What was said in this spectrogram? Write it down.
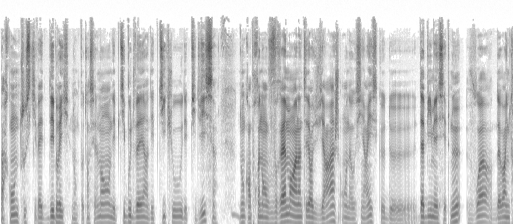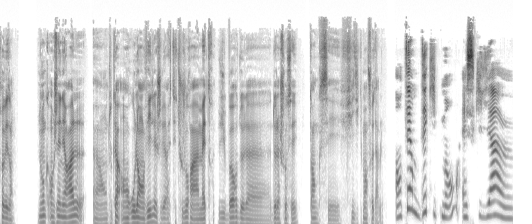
par contre, tout ce qui va être débris, donc potentiellement des petits bouts de verre, des petits clous, des petites vis. Mm. Donc en prenant vraiment à l'intérieur du virage, on a aussi un risque d'abîmer ses pneus, voire d'avoir une crevaison. Donc en général, euh, en tout cas en roulant en ville, je vais rester toujours à un mètre du bord de la, de la chaussée, tant que c'est physiquement faisable. En termes d'équipement, est-ce qu'il y a euh,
